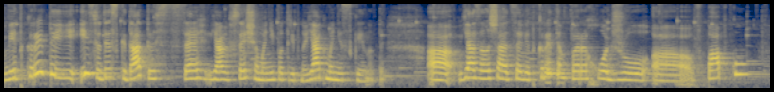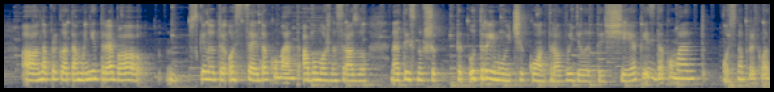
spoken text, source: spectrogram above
Відкрити її і сюди скидати все, як, все, що мені потрібно. Як мені скинути? А, я залишаю це відкритим, переходжу а, в папку. А, наприклад, там мені треба скинути ось цей документ, або можна зразу, натиснувши, утримуючи Ctrl, виділити ще якийсь документ. Ось, наприклад.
